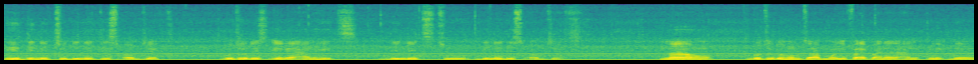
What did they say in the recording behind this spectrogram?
Hit delete to delete this object go to this area and hit delete to delete this object. Now go to the home tab modify panel and click the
